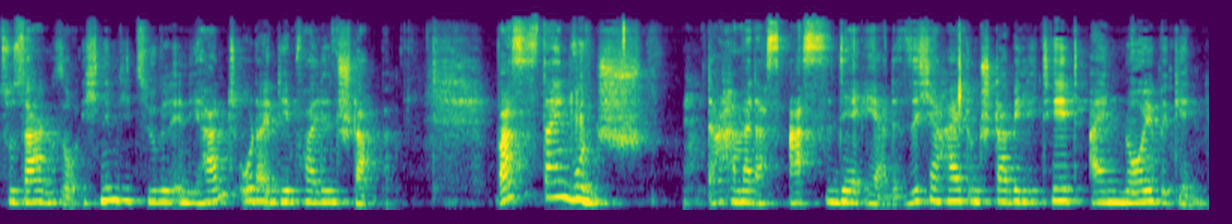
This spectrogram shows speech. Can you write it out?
zu sagen, so, ich nehme die Zügel in die Hand oder in dem Fall den Stab. Was ist dein Wunsch? Da haben wir das Ass der Erde. Sicherheit und Stabilität, ein Neubeginn.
